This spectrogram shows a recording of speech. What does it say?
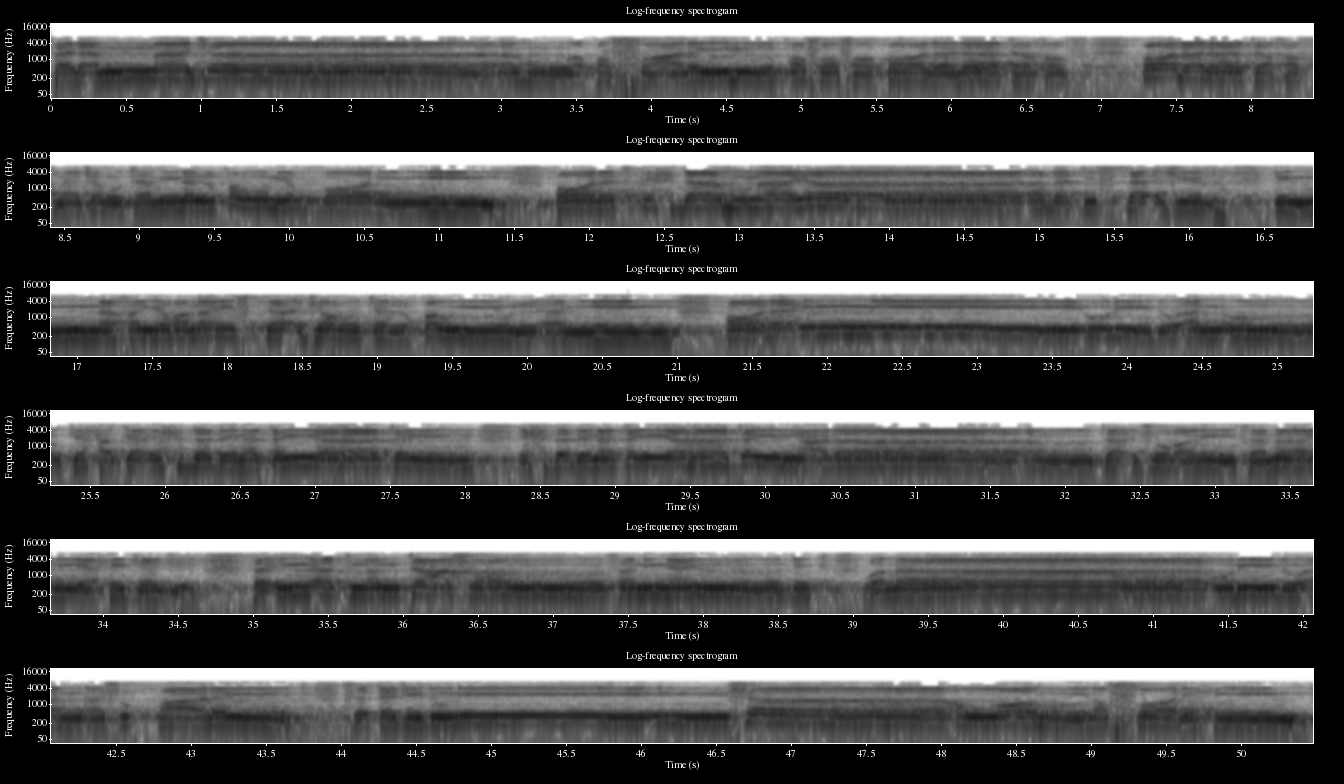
فلما جاءه وقص عليه القصص قال لا تخف قال لا تخف نجوت من القوم الظالمين. قالت إحداهما يا أبت استأجر إن خير من استأجرت القوي الأمين. قال إني أريد أن أنكحك إحدى ابنتي هاتين إحدى ابنتي هاتين على أن تأجرني ثماني حجج فإن أتممت عشرا فمن عندك وما أريد أن أشق عليك ستجدني إن شاء الله من الصالحين.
